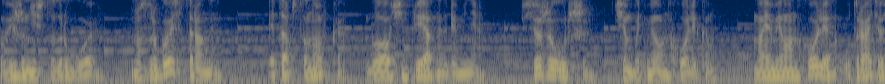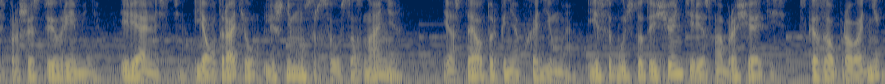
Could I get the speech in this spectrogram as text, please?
увижу нечто другое. Но с другой стороны, эта обстановка была очень приятной для меня. Все же лучше, чем быть меланхоликом. Моя меланхолия утратилась в прошествии времени и реальности. Я утратил лишний мусор своего сознания и оставил только необходимое. Если будет что-то еще интересно, обращайтесь, сказал проводник,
